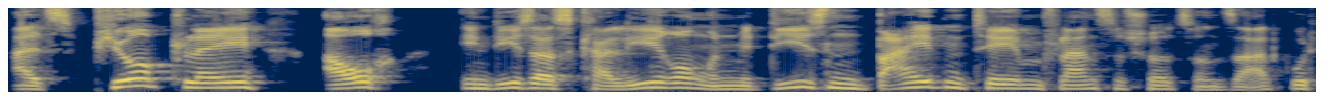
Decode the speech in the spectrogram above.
als Pure Play auch in dieser Skalierung und mit diesen beiden Themen Pflanzenschutz und Saatgut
